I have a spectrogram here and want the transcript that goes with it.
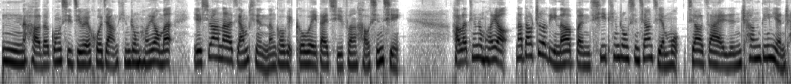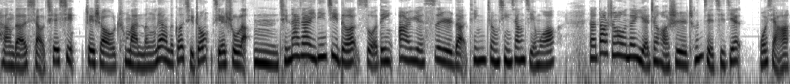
嗯，好的，恭喜几位获奖听众朋友们，也希望呢奖品能够给各位带去一份好心情。好了，听众朋友，那到这里呢，本期听众信箱节目就要在任昌丁演唱的《小确幸》这首充满能量的歌曲中结束了。嗯，请大家一定记得锁定二月四日的听众信箱节目哦。那到时候呢，也正好是春节期间。我想啊，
